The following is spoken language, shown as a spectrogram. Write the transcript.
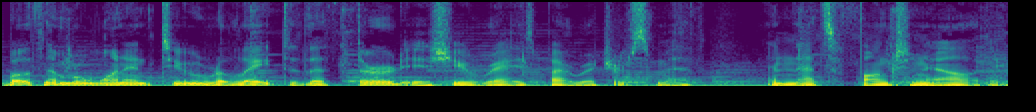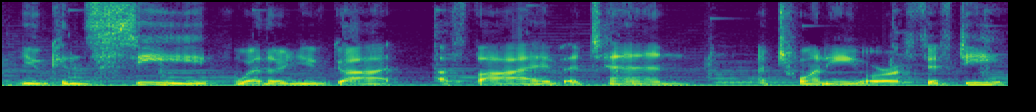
Both number one and two relate to the third issue raised by Richard Smith, and that's functionality. You can see whether you've got a 5, a 10, a 20, or a 50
